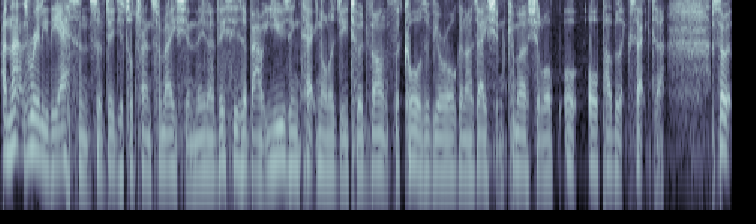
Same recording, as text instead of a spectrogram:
And that's really the essence of digital transformation. You know, this is about using technology to advance the cause of your organization, commercial or, or, or public sector. So,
